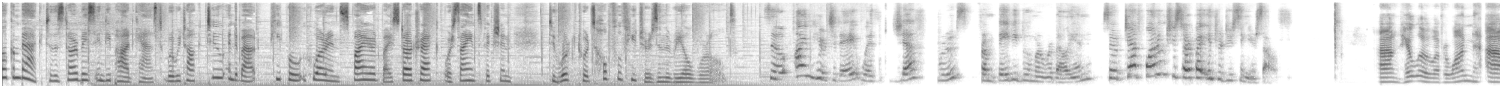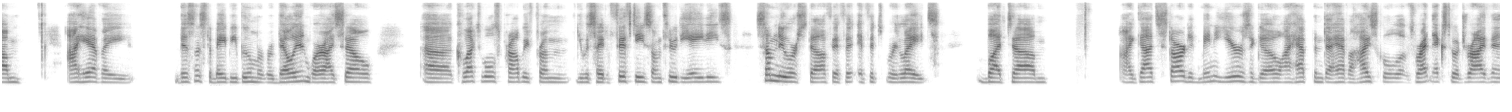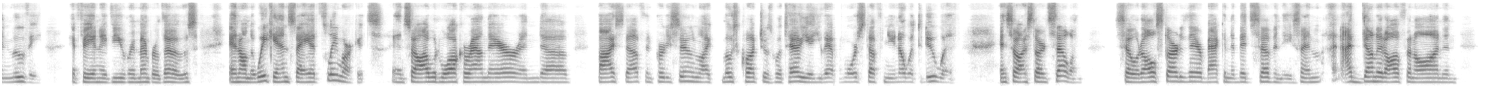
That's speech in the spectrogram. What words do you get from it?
Welcome back to the Starbase Indy Podcast, where we talk to and about people who are inspired by Star Trek or science fiction to work towards hopeful futures in the real world. So I'm here today with Jeff Bruce from Baby Boomer Rebellion. So, Jeff, why don't you start by introducing yourself? Uh, hello, everyone. Um, I have a business, the Baby Boomer Rebellion, where I sell uh, collectibles probably from you would say the 50s on through the 80s, some newer stuff if it if it relates. But um, I got started many years ago. I happened to have a high school that was right next to a drive-in movie, if any of you remember those. And on the weekends they had flea markets, and so I would walk around there and uh, buy stuff. And pretty soon, like most collectors will tell you, you have more stuff than you know what to do with. And so I started selling. So it all started there back in the mid 70s. And I've done it off and on and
